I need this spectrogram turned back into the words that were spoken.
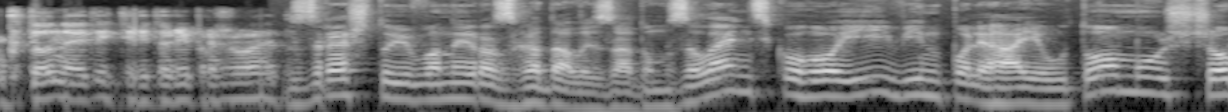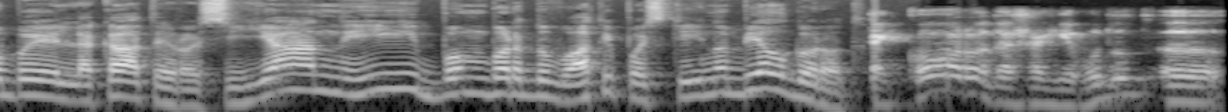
м, кто на этой территории проживает. Зрештою, вони розгадали задум Зеленського, і він полягає у тому, щоби лякати росіян і бомбардувати постійно Білгород. Такого рода шаги будут э,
